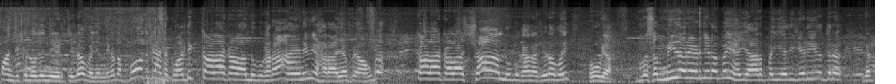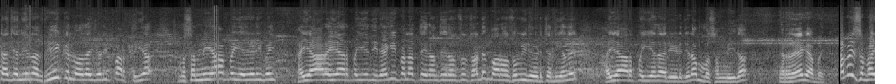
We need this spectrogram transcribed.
5 ਕਿਲੋ ਦੇ ਨੇੜ ਤੇ ਜਿਹੜਾ ਵਜਨ ਨਿਕਲਦਾ, ਬਹੁਤ ਘੱਟ ਕੁਆਲਿਟੀ ਕਾਲਾ ਕਾਲਾ ਆਲੂ ਬੁਖਾਰਾ ਐ ਨਹੀਂ ਵੀ ਹਰਾ ਜਿਹਾ ਪਿਆ ਹੋਊਗਾ। ਕਾਲਾ ਕਾਲਾ ਸ਼ਾਹ ਆਲੂ ਬੁਖਾਰਾ ਜਿਹੜਾ ਬਾਈ, ਹੋ ਗਿਆ। ਮਸੰਮੀ ਦਾ ਰੇਟ ਜਿਹੜਾ ਬਾਈ 1000 ਰੁਪਏ ਦੀ ਜਿਹੜੀ ਉਧਰ ਗੱਟਾ ਚੱਲੀ ਜਾਂਦਾ 20 ਕਿਲੋ ਦਾ ਜਿਹੜੀ ਭਰਤੀ ਆ। ਮਸੰਮੀ ਆ ਪਈ ਆ ਜਿਹੜੀ ਬਈ 1000 1000 ਰੁਪਏ ਦੀ ਰਹਿ ਗਈ। ਪਹਿਲਾਂ 13 1300 1250 ਵੀ ਰੇਟ ਚੱਲੀ ਜਾਂਦੇ। 1000 ਰੁਪਏ ਦਾ ਰੇਟ ਜਿਹੜਾ ਮਸੰਮੀ ਦਾ। ਰਹਿ ਗਿਆ ਬਾਈ। ਆ ਬਈ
